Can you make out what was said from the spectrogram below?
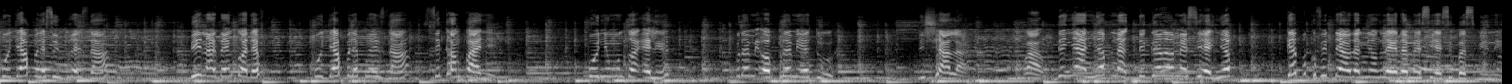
pour jàppale suñ président. bii nag dañ ko def pour jàppale président si campagne yi pour ñu mun ko élire premier au premier tour incha allah waaw di ñaan ñëpp nag di gën a remercier ñëpp képp ku fi teew rek ñoo ngi lay remercier si bés bi nii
